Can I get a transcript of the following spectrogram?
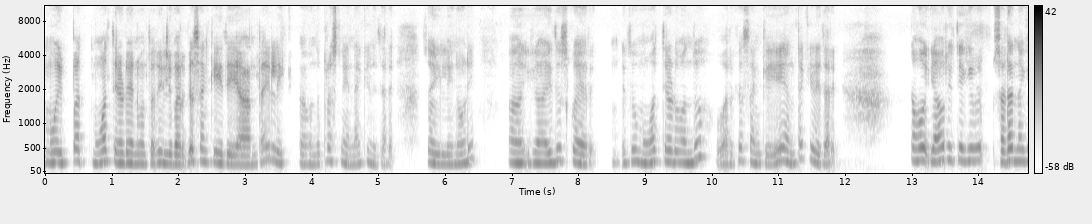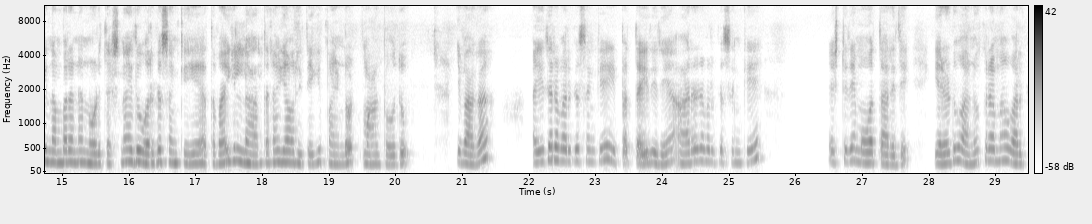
ಮೂ ಇಪ್ಪತ್ತು ಮೂವತ್ತೆರಡು ಎನ್ನುವಂಥದ್ದು ಇಲ್ಲಿ ವರ್ಗ ಸಂಖ್ಯೆ ಇದೆಯಾ ಅಂತ ಇಲ್ಲಿ ಒಂದು ಪ್ರಶ್ನೆಯನ್ನು ಕೇಳಿದ್ದಾರೆ. ಸೊ ಇಲ್ಲಿ ನೋಡಿ ಈಗ ಐದು ಸ್ಕ್ವೇರ್ ಇದು ಮೂವತ್ತೆರಡು ಒಂದು ವರ್ಗ ಸಂಖ್ಯೆಯೇ ಅಂತ ಕೇಳಿದ್ದಾರೆ. ನಾವು ಯಾವ ರೀತಿಯಾಗಿ ಸಡನ್ನಾಗಿ ನಂಬರನ್ನು ನೋಡಿದ ತಕ್ಷಣ ಇದು ವರ್ಗ ಸಂಖ್ಯೆಯೇ ಅಥವಾ ಇಲ್ಲ ಅಂತ ನಾವು ಯಾವ ರೀತಿಯಾಗಿ ಫೈಂಡ್ ಔಟ್ ಮಾಡ್ಬೋದು. ಇವಾಗ ಐದರ ವರ್ಗ ಸಂಖ್ಯೆ ಇಪ್ಪತ್ತೈದಿದೆ ಆರರ ವರ್ಗ ಸಂಖ್ಯೆ ಎಷ್ಟಿದೆ? ಮೂವತ್ತಾರಿದೆ ಎರಡು ಅನುಕ್ರಮ ವರ್ಗ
